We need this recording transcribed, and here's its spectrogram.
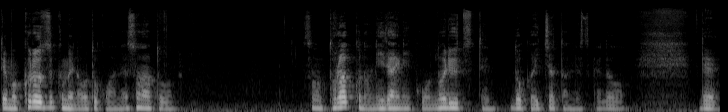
でも黒ずくめの男はねその後そのトラックの荷台にこう乗り移ってどっか行っちゃったんですけどで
